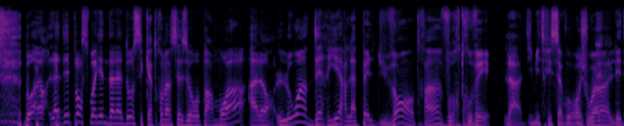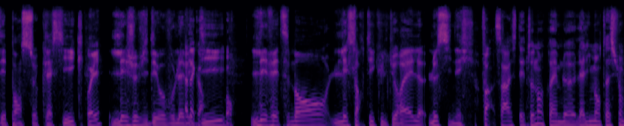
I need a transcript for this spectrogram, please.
Bon, alors la dépense moyenne d'un ado, c'est 96 euros par mois. Alors, loin derrière l'appel du ventre, hein, vous retrouvez, là, Dimitri, ça vous rejoint, les dépenses classiques, Oui. les jeux vidéo, vous Ah, l'avez dit, Bon. les vêtements, les sorties culturelles, le ciné. Enfin, ça reste étonnant quand même l'alimentation.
